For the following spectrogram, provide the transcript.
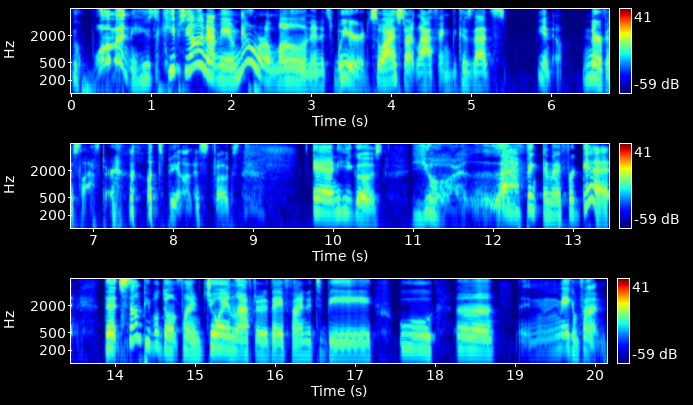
the woman, he keeps yelling at me. And now we're alone, and it's weird. So I start laughing because that's, you know, nervous laughter. Let's be honest, folks. And he goes, You're laughing. And I forget that some people don't find joy in laughter. They find it to be, ooh, uh, making fun.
